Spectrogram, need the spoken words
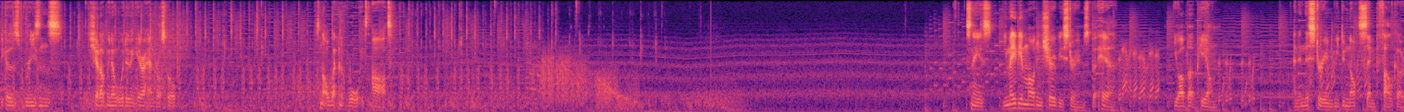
Because reasons. Shut up, we know what we're doing here at Andross Corp. It's not a weapon of war, it's art. Sneeze, you may be a mod in Shobi streams, but here, you are but a peon. And in this stream, we do not simp Falco.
